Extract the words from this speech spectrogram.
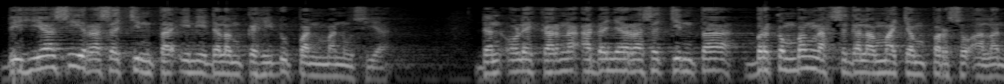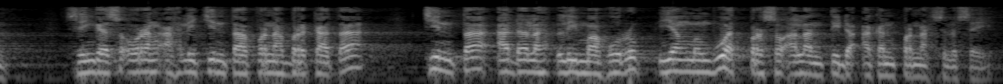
Dihiasi rasa cinta ini dalam kehidupan manusia. Dan oleh karena adanya rasa cinta, berkembanglah segala macam persoalan. Sehingga seorang ahli cinta pernah berkata, cinta adalah lima huruf yang membuat persoalan tidak akan pernah selesai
